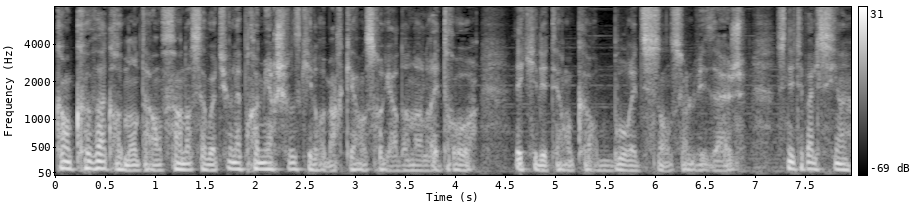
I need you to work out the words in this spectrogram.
Quand Kovac remonta enfin dans sa voiture, la première chose qu'il remarqua en se regardant dans le rétro est qu'il était encore bourré de sang sur le visage. Ce n'était pas le sien.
